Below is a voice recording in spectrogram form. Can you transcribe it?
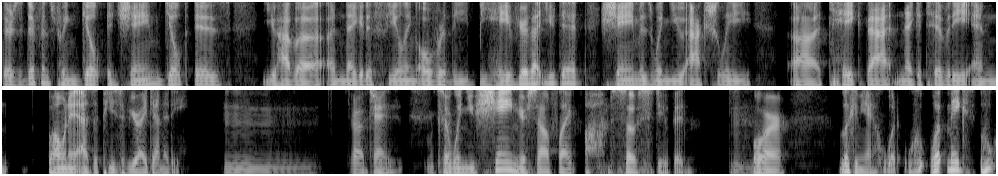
there's a difference between guilt and shame guilt is you have a, a negative feeling over the behavior that you did shame is when you actually uh, take that negativity and own it as a piece of your identity Mm, gotcha. okay So when you shame yourself, like, "Oh, I'm so stupid," Mhm. or "Look at me, what what makes who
